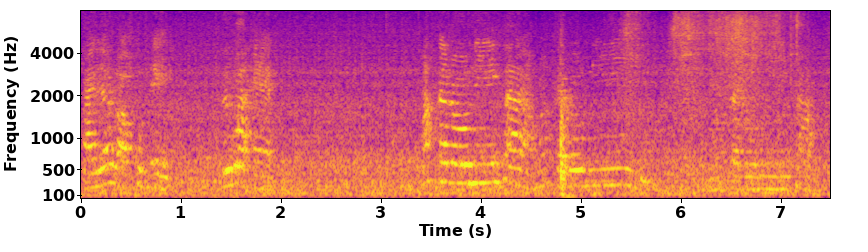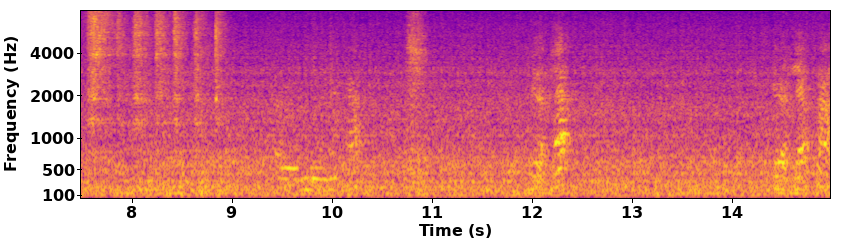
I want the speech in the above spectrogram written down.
ไปแล้วหรอคุณเอกหรือว่าแอบมักกะโรนีค่ะ มักกะโรนีมักกะโรนีค่ะโรนีนะคะ เดือดแล้ว เดือดแล้วค่ะ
